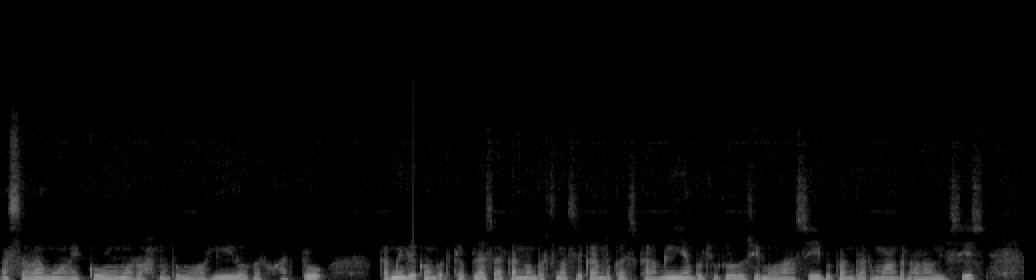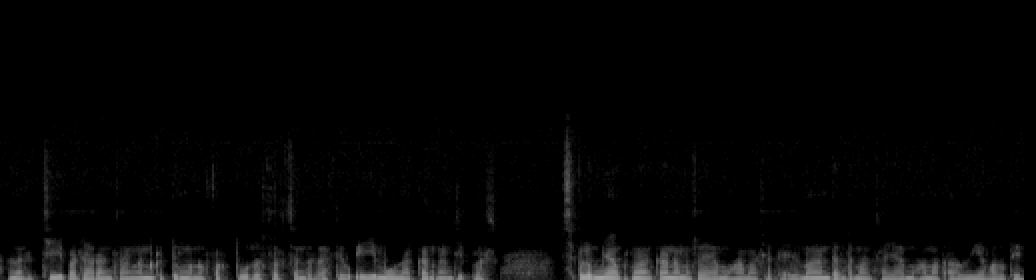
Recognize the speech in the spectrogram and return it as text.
Assalamualaikum warahmatullahi wabarakatuh. Kami dari kelompok 13 akan mempresentasikan tugas kami yang berjudul simulasi beban thermal dan analisis energi pada rancangan gedung manufaktur Research Center FTUI menggunakan NG+. Sebelumnya, perkenalkan nama saya Muhammad Syed Ilman dan teman saya Muhammad Alwi Awaludin.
